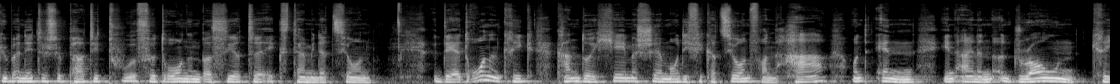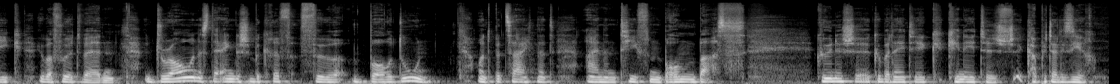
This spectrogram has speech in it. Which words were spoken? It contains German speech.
kybernetische Partitur für drohnenbasierte Extermination. Der Drohnenkrieg kann durch chemische Modifikation von H und N in einen Drone-Krieg überführt werden. Drone ist der englische Begriff für Bordun und bezeichnet einen tiefen Brummbass. Kynische Kybernetik kinetisch kapitalisieren.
